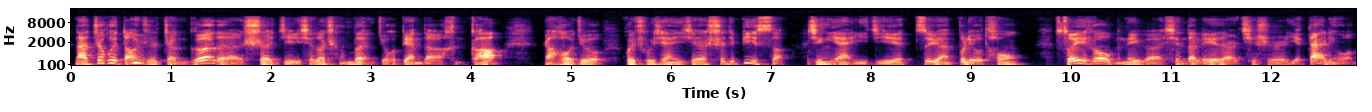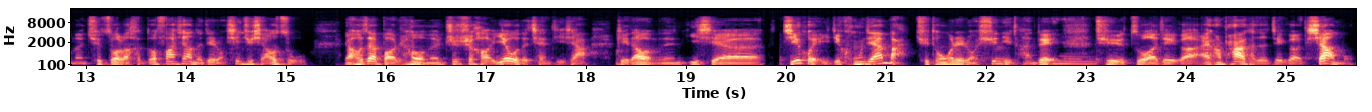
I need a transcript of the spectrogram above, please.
那这会导致整个的设计协作成本就会变得很高，然后就会出现一些设计闭塞。经验以及资源不流通。所以说，我们那个新的 leader 其实也带领我们去做了很多方向的这种兴趣小组，然后在保证我们支持好业务的前提下，给到我们一些机会以及空间吧，去通过这种虚拟团队去做这个 Icon Park 的这个项目。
